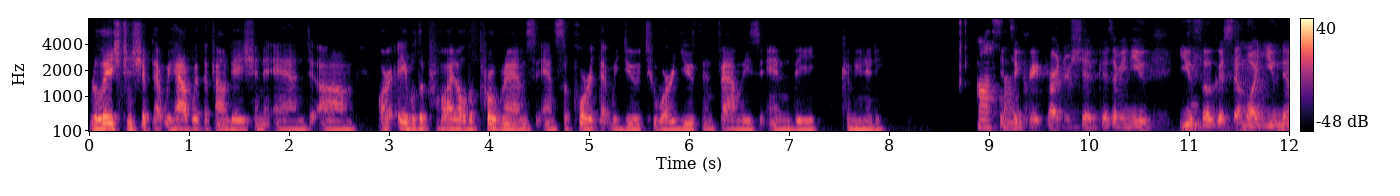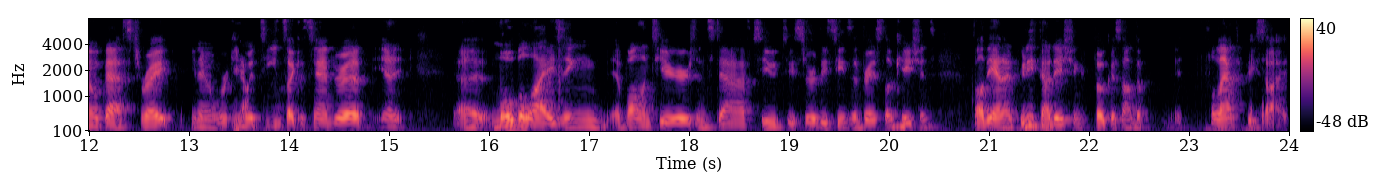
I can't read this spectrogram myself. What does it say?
relationship that we have with the foundation and um, are able to provide all the programs and support that we do to our youth and families in the community. Awesome. It's a great partnership because I mean, you you Yeah. focus on what you know best, right? You know, working Yeah. with teens like Cassandra, uh, uh, mobilizing uh, volunteers and staff to to serve these teens in various locations, while the Anaheim Community Foundation can focus on the philanthropy side.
